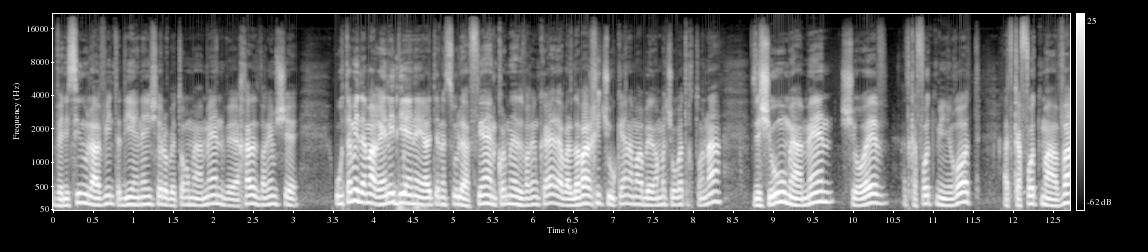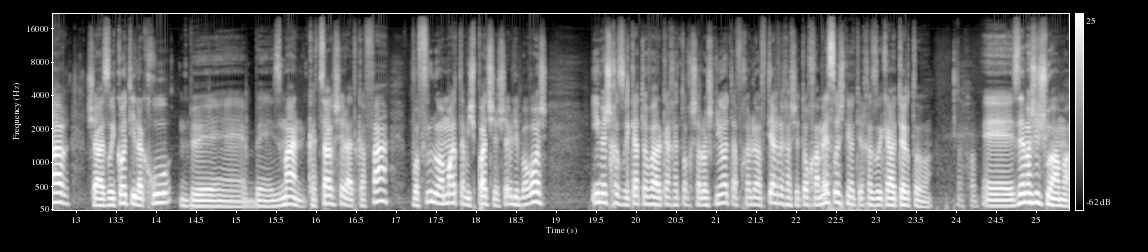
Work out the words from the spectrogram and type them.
וניסינו להבין את ה-DNA שלו בתור מאמן, ואחד הדברים שהוא תמיד אמר, אין לי DNA, אל תנסו לאפיין, כל מיני דברים כאלה, אבל הדבר היחיד שהוא כן אמר ברמת שורה תחתונה, זה שהוא מאמן שאוהב התקפות מהירות, התקפות מעבר, שהזריקות יילקחו בזמן קצר של ההתקפה, ואפילו אמר את המשפט שיושב לי בראש, אם יש לך זריקה טובה לקחת תוך שלוש שניות, אף אחד לא יבטיח לך שתוך 15 שניות תהיה לך זריקה יותר טובה. נכון. אה, זה משהו שהוא אמר.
